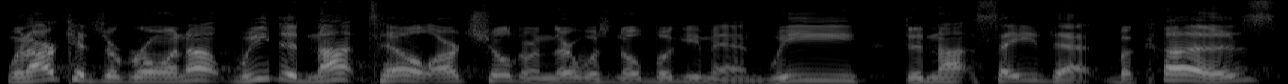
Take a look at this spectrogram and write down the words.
when our kids are growing up, we did not tell our children there was no boogeyman. We did not say that because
